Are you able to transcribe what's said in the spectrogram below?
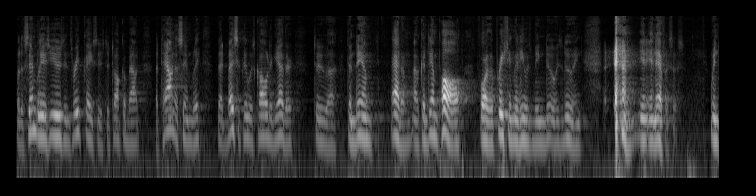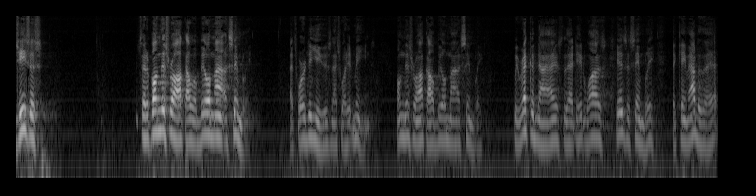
But assembly is used in three cases to talk about a town assembly that basically was called together to uh, condemn Adam, uh, condemn Paul for the preaching that he was being do, was doing in, in Ephesus. When Jesus said, "Upon this rock I will build my assembly," that's word to use, and that's what it means. On this rock I'll build my assembly we recognize that it was his assembly that came out of that,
